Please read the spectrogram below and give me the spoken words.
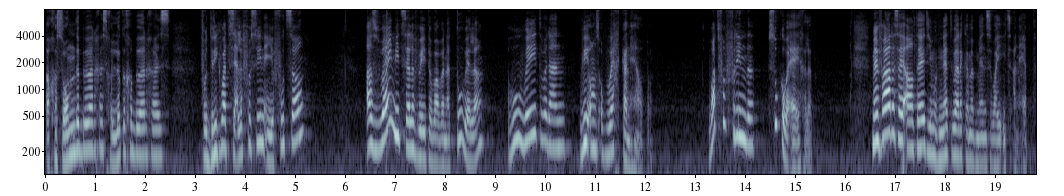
Gezonde burgers, gelukkige burgers. Voor driekwart zelf voorzien in je voedsel. Als wij niet zelf weten waar we naartoe willen, hoe weten we dan wie ons op weg kan helpen? Wat voor vrienden zoeken we eigenlijk? Mijn vader zei altijd, je moet netwerken met mensen waar je iets aan hebt.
